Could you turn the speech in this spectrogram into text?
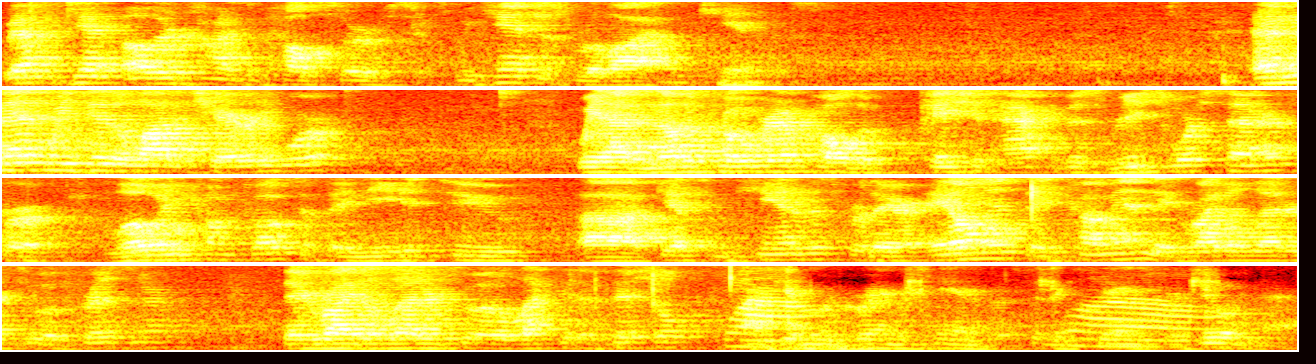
we have to get other kinds of health services. We can't just rely on cannabis. And then we did a lot of charity work. We had another program called the Patient Activist Resource Center for low-income folks if they needed to uh, get some cannabis for their ailment. They'd come in, they'd write a letter to a prisoner, they write a letter to an elected official, Wow. and give them a gram of cannabis in exchange Wow. for doing that.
